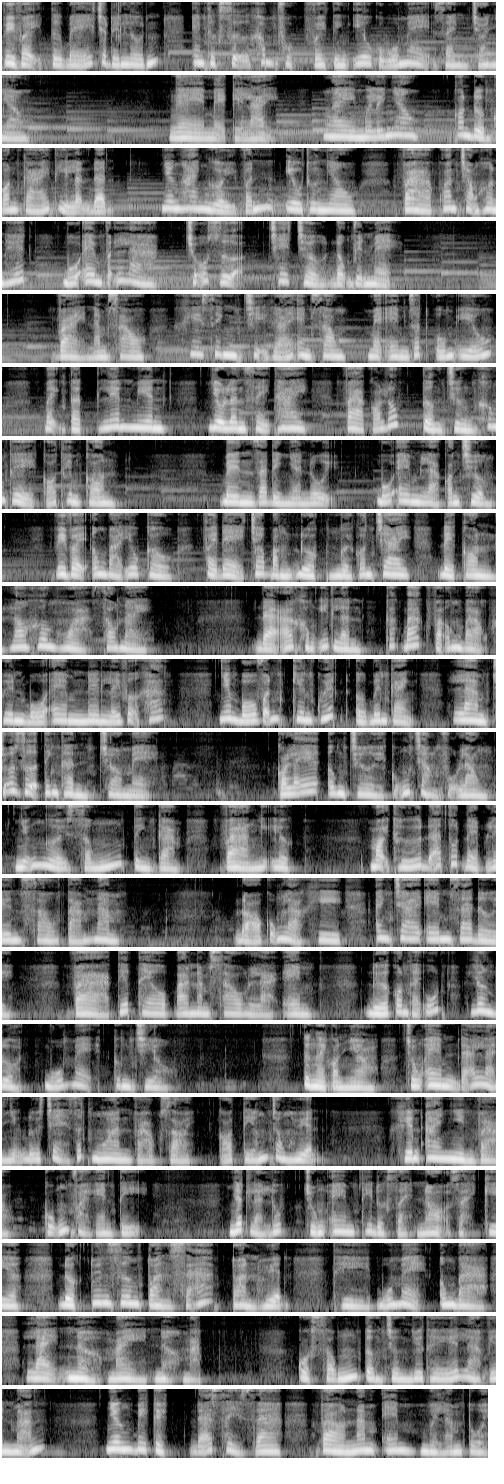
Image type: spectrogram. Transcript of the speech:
Vì vậy, từ bé cho đến lớn, em thực sự khâm phục về tình yêu của bố mẹ dành cho nhau. Nghe mẹ kể lại, ngày mới lấy nhau, con đường con cái thì lận đận, nhưng hai người vẫn yêu thương nhau và quan trọng hơn hết, bố em vẫn là chỗ dựa, che chở động viên mẹ. Vài năm sau, khi sinh chị gái em xong, mẹ em rất ốm yếu, bệnh tật liên miên, nhiều lần sảy thai và có lúc tưởng chừng không thể có thêm con. Bên gia đình nhà nội, bố em là con trưởng. Vì vậy ông bà yêu cầu phải đẻ cho bằng được người con trai để còn lo hương hỏa sau này. Đã không ít lần các bác và ông bà khuyên bố em nên lấy vợ khác, nhưng bố vẫn kiên quyết ở bên cạnh làm chỗ dựa tinh thần cho mẹ. Có lẽ ông trời cũng chẳng phụ lòng những người sống tình cảm và nghị lực. Mọi thứ đã tốt đẹp lên sau 8 năm. Đó cũng là khi anh trai em ra đời và tiếp theo 3 năm sau là em, đứa con gái út lương được bố mẹ cưng chiều. Từ ngày còn nhỏ, chúng em đã là những đứa trẻ rất ngoan và học giỏi, có tiếng trong huyện, khiến ai nhìn vào cũng phải ghen tị. Nhất là lúc chúng em thi được giải nọ giải kia, được tuyên dương toàn xã, toàn huyện, thì bố mẹ, ông bà lại nở mày nở mặt. Cuộc sống tưởng chừng như thế là viên mãn, nhưng bi kịch đã xảy ra vào năm em 15 tuổi.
